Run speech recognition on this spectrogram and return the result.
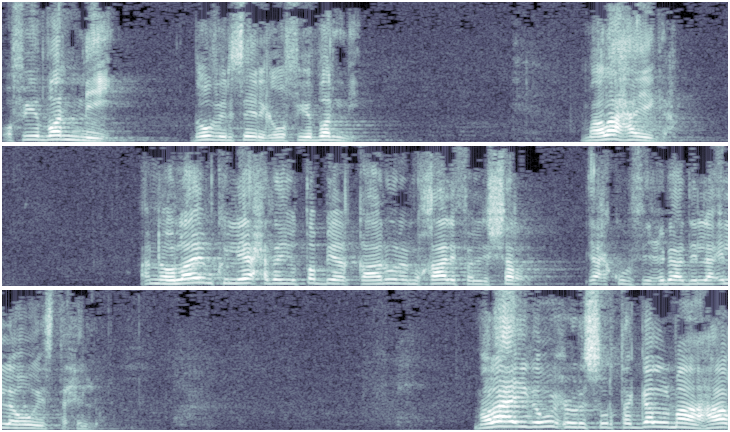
wafii dani dafirseeriga wafii dani malahayga anahu laa yumkin liaxad an yuطabiqa qanuuna mukhaalifa lisharc yaxkum fi cibaad الlah ila huwa yastaxilu malahayga wuxuu yihi suurtagal maaha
